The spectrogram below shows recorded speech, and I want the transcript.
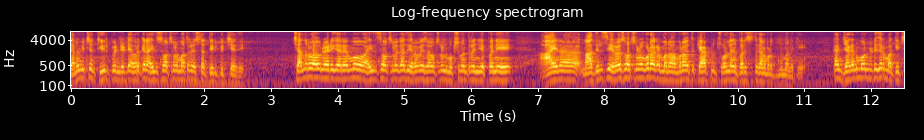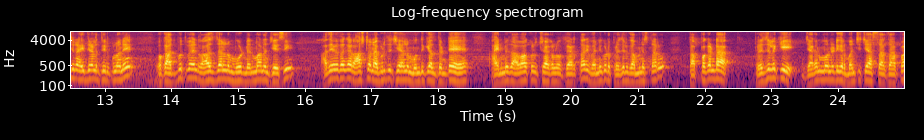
జనం ఇచ్చిన తీర్పు ఏంటంటే ఎవరికైనా ఐదు సంవత్సరాలు మాత్రం ఇస్తారు తీర్పు ఇచ్చేది చంద్రబాబు నాయుడు గారేమో ఐదు సంవత్సరాలు కాదు ఇరవై సంవత్సరాలు ముఖ్యమంత్రి అని చెప్పని ఆయన నాకు తెలిసి ఇరవై సంవత్సరాలు కూడా అక్కడ మన అమరావతి క్యాపిటల్ చూడలేని పరిస్థితి కనబడుతుంది మనకి. కానీ జగన్మోహన్ రెడ్డి గారు మాకు ఇచ్చిన ఐదేళ్ళ తీర్పులోనే ఒక అద్భుతమైన రాజధానులు మూడు నిర్మాణం చేసి అదేవిధంగా రాష్ట్రాన్ని అభివృద్ధి చేయాలని ముందుకెళ్తుంటే ఆయన మీద అవాకులు చేకలు పెడతారు ఇవన్నీ కూడా ప్రజలు గమనిస్తారు. తప్పకుండా ప్రజలకి జగన్మోహన్ రెడ్డి గారు మంచి చేస్తారు తప్ప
